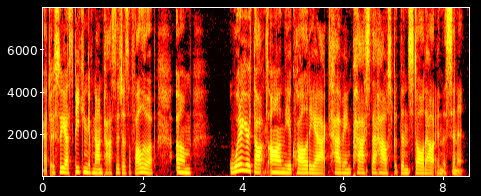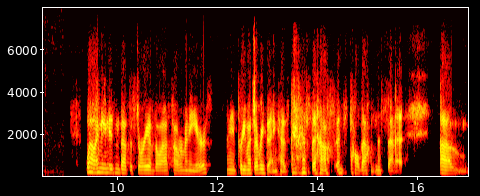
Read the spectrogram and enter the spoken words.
Gotcha. So, yeah, speaking of non passage as a follow up, um, what are your thoughts on the Equality Act having passed the House but then stalled out in the Senate? Well, I mean, isn't that the story of the last however many years? I mean, pretty much everything has passed the House and stalled out in the Senate. Um,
